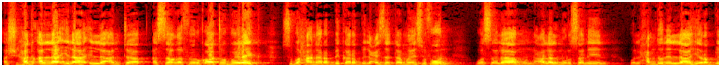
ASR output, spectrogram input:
ashhadu an la ilaha illa anta astaghfiruka waatubu ilaik subhana rabika rabilizati ama yasifun wasalamun ala lmursalin walhamdulillahi rabi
